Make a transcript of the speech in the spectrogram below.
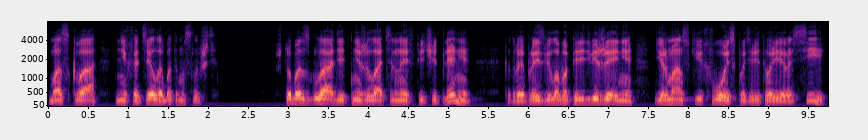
Москва не хотела об этом и слышать. Чтобы сгладить нежелательное впечатление, которое произвело бы передвижение германских войск по территории России,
